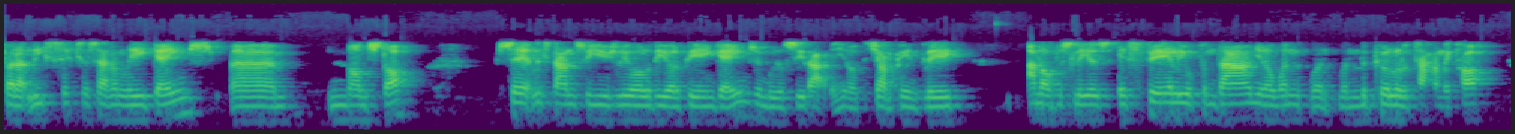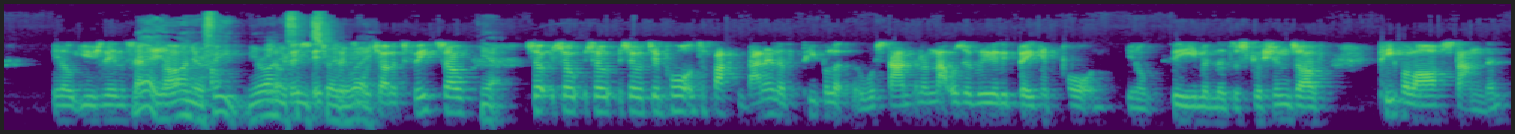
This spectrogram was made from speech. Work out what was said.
for at least six or seven league games, um, non-stop. Certainly stands for usually all of the European games, and we'll see that you know the Champions League and obviously is, is fairly up and down. You know, when when when Liverpool are attacking the Kop, you know, usually in the second yeah, you're half, on your feet. You're on know, your feet it's, straight it's away. Much on its feet. So yeah. So so so so it's important to factor that in of people that were standing, and that was a really big important you know theme in the discussions of people are standing.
